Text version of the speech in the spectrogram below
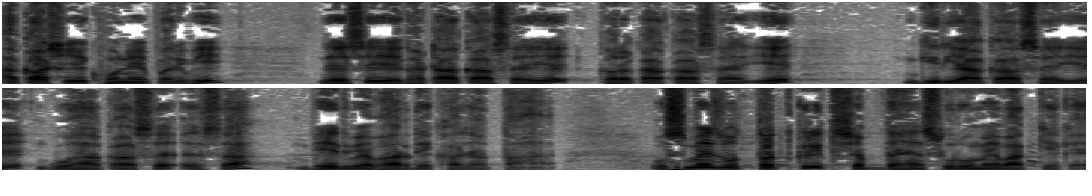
आकाश एक होने पर भी जैसे ये घटाकाश है ये, करक आकाश है ये गिरी आकाश है ये गुहाकाश है ऐसा भेद व्यवहार देखा जाता है। उसमें जो तत्कृत शब्द है शुरू में वाक्य के,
